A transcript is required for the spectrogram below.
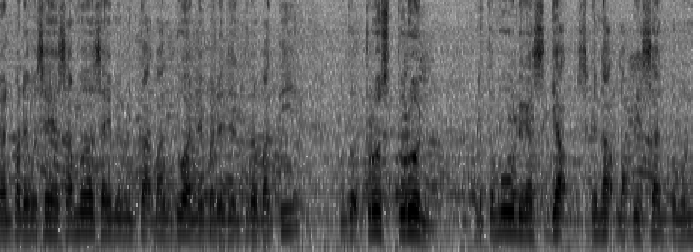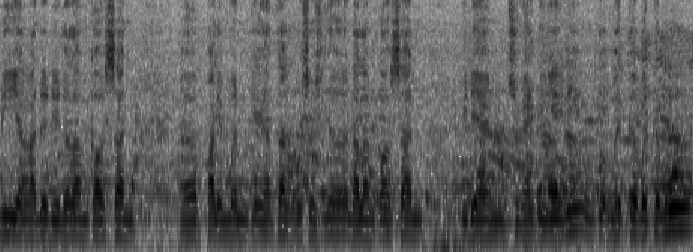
dan pada masa yang sama saya meminta bantuan daripada jentera parti untuk terus turun bertemu dengan segenap, segenap lapisan pengundi yang ada di dalam kawasan uh, Parlimen Keingatan khususnya dalam kawasan PDM Sungai Tinggi ini untuk mereka bertemu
